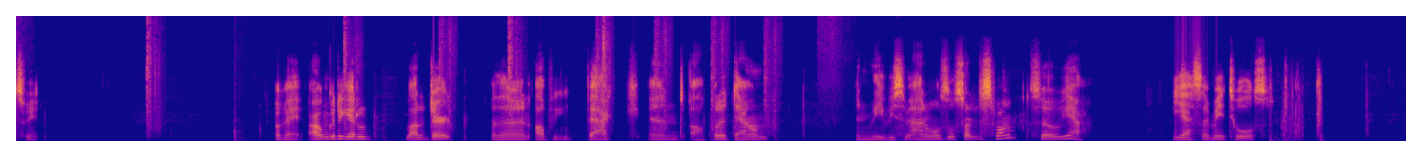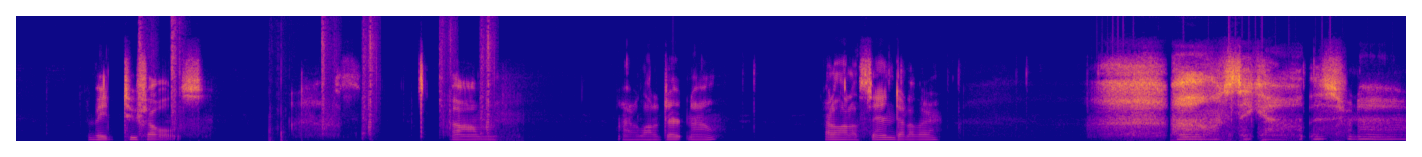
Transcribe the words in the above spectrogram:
Sweet. Okay, I'm gonna get a lot of dirt, and then I'll be back, and I'll put it down, and maybe some animals will start to spawn, so yeah. Yes, I made tools. I made two shovels. Um, I have a lot of dirt now. Got a lot of sand out of there. Let's take out this for now.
